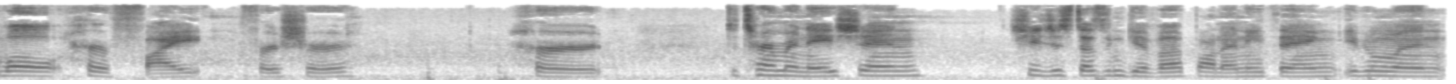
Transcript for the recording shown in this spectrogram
Well, her fight, for sure. Her determination. She just doesn't give up on anything. Even when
